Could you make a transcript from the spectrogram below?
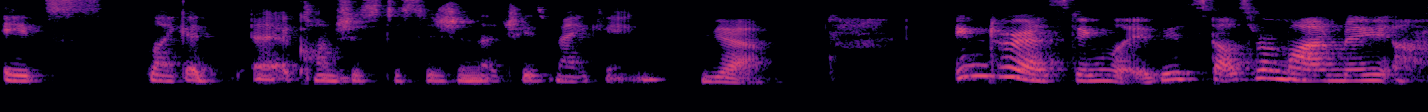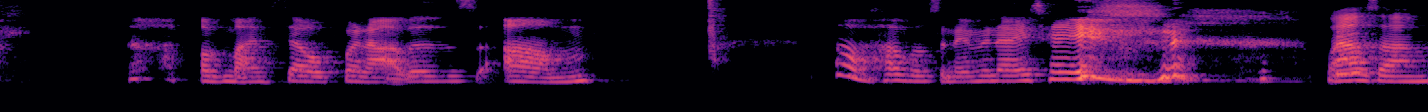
it's like a, a conscious decision that she's making. Yeah. Interestingly, this does remind me of myself when I was um oh, I wasn't even 18. Wowza.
